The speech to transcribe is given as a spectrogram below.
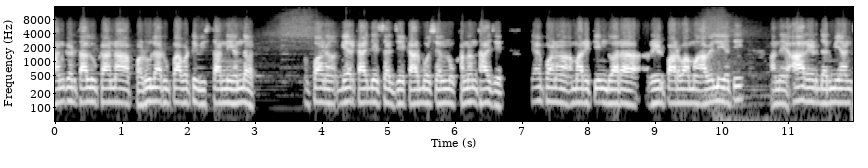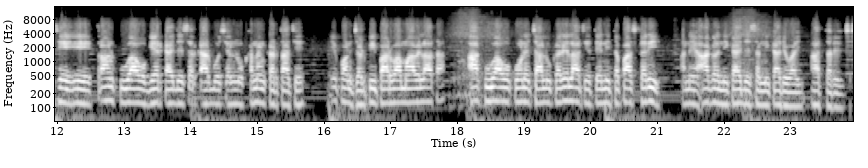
થાનગઢ તાલુકાના ભડુલા રૂપાવટી વિસ્તારની અંદર પણ ગેરકાયદેસર જે કાર્બોસેલનું ખનન થાય છે, ત્યાં પણ અમારી ટીમ દ્વારા રેડ પાડવામાં આવેલી હતી અને આ રેડ દરમિયાન છે એ ત્રણ કુવાઓ ગેરકાયદેસર કાર્બોસેલનું ખનન કરતા છે. એ પણ ઝડપી પાડવામાં આવેલા હતા. આ કુવાઓ કોણે ચાલુ કરેલા છે તેની તપાસ કરી અને આગળની કાયદેસરની કાર્યવાહી હાથ ધરેલ છે.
